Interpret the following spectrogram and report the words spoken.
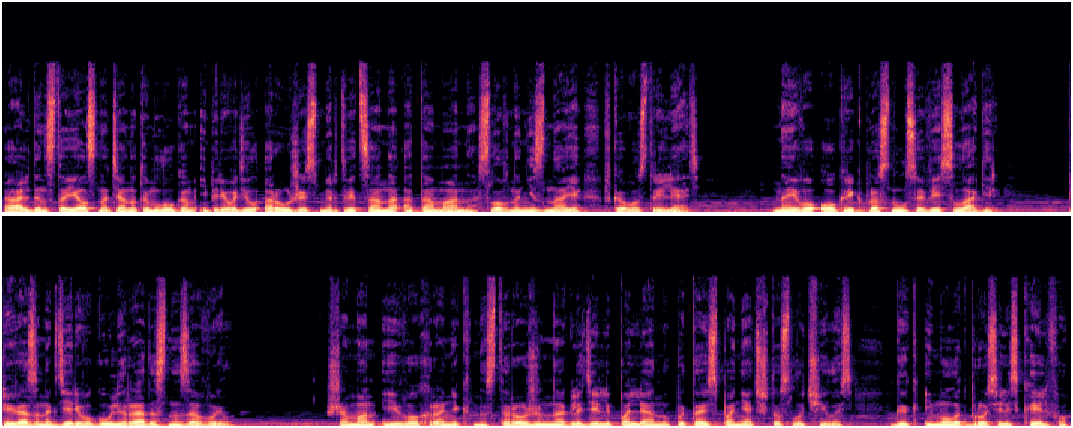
Альден стоял с натянутым луком и переводил оружие с мертвеца на атамана, словно не зная, в кого стрелять. На его окрик проснулся весь лагерь. Привязанный к дереву гуль радостно завыл. Шаман и его охранник настороженно оглядели поляну, пытаясь понять, что случилось. Гык и Молот бросились к эльфу,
